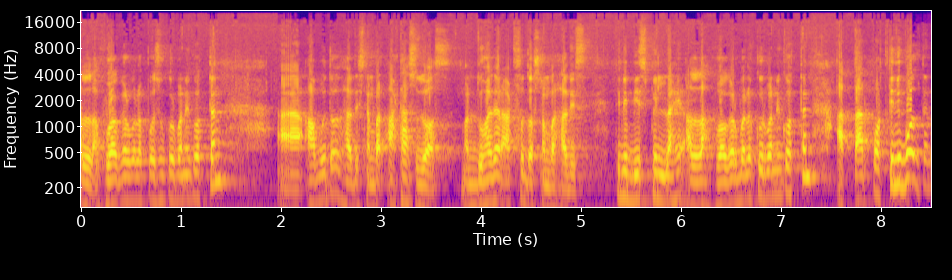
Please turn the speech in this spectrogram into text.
আল্লাহ হুয়াগর বলে পশু কোরবানি করতেন। আবু দাউদ হাদিস নাম্বার আঠাশ দশ মানে দু হাজার আটশো দশ নম্বর হাদিস। তিনি বিসমিল্লাহ আল্লাহ হুয়াগর বলে কোরবানি করতেন। আর তারপর তিনি বলতেন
